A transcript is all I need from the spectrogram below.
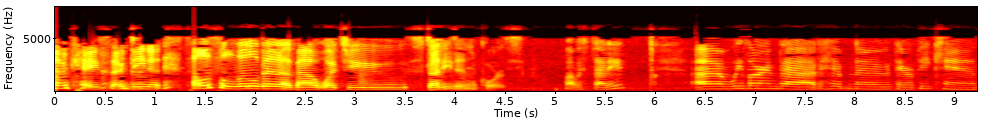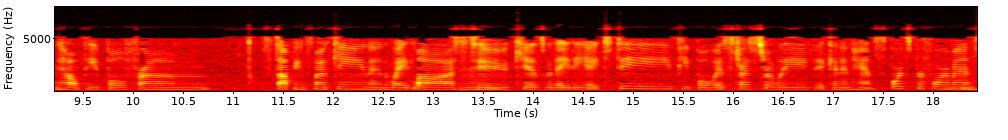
okay, so Dina, tell us a little bit about what you studied in the course. what we studied. Um, we learned that hypnotherapy can help people from stopping smoking and weight loss to kids with ADHD, people with stress relief. It can enhance sports performance.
